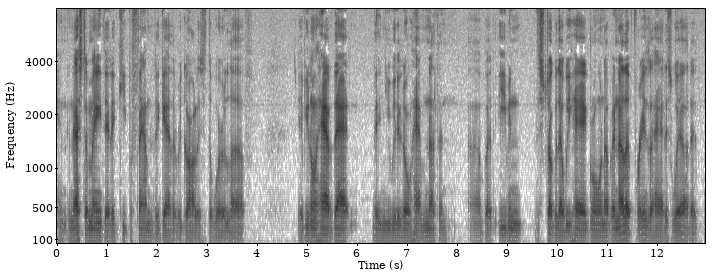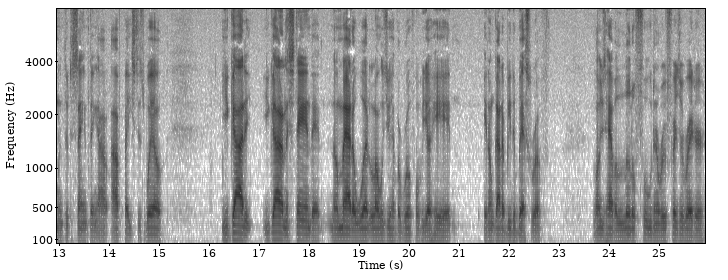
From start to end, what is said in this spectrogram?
And, and that's the main thing to keep a family together, regardless of the word love. If you don't have that, then you really don't have nothing. Uh, but even the struggle that we had growing up, and other friends I had as well that went through the same thing I, I faced as well. You got it. You got to understand that no matter what, as long as you have a roof over your head, it don't got to be the best roof. As long as you have a little food in a refrigerator.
